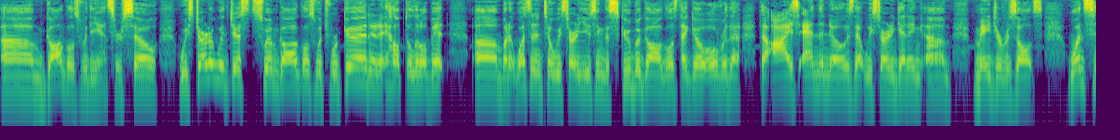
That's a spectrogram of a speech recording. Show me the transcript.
um, goggles were the answer. So we started with just swim goggles, which were good, and it helped a little bit. Um, but it wasn't until we started using the scuba goggles that go over the the eyes and the nose that we started getting um, major results. Once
